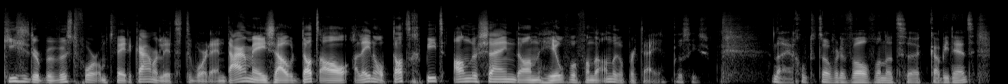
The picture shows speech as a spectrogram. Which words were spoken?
kiezen er bewust voor om Tweede Kamerlid te worden. En daarmee zou dat al alleen al op dat gebied anders zijn dan heel veel van de andere partijen. Precies. Nou ja, goed, het over de val van het eh, kabinet.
